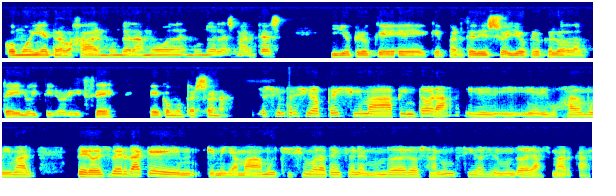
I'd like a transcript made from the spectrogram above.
cómo ella trabajaba el mundo de la moda, el mundo de las marcas y yo creo que, parte de eso yo creo que lo adapté y lo interioricé eh, como persona. Yo siempre he sido pésima pintora y, he dibujado muy mal, pero es verdad que, que, me llamaba muchísimo la atención el mundo de los anuncios y el mundo de las marcas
